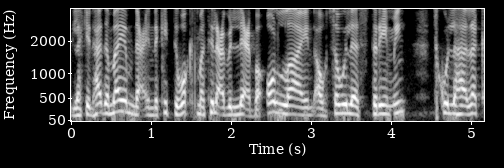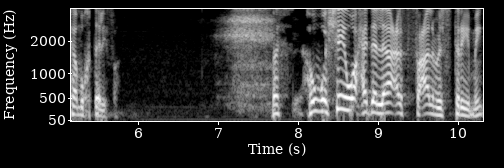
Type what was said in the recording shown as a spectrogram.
لكن هذا ما يمنع إنك أنت وقت ما تلعب اللعبة اونلاين أو تسوي لها streaming تكون لها نكهه مختلفة. بس هو شيء واحد اللي أعرف في عالم ال streaming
